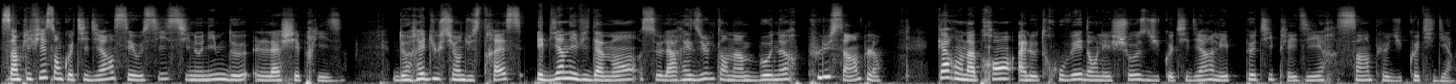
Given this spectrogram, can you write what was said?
Simplifier son quotidien, c'est aussi synonyme de lâcher prise, de réduction du stress, et bien évidemment, cela résulte en un bonheur plus simple, car on apprend à le trouver dans les choses du quotidien, les petits plaisirs simples du quotidien.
